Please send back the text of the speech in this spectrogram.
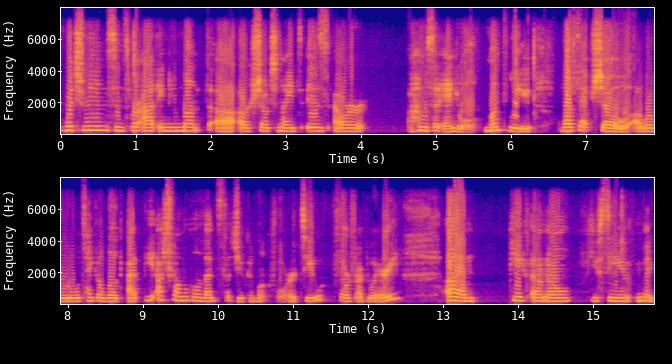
which means since we're at a new month, uh, our show tonight is our I almost said annual, monthly What's Up show, uh, where we will take a look at the astronomical events that you can look forward to for February. Um, Peak, I don't know if you see my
